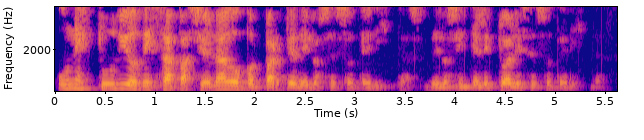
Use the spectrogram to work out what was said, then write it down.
un estudio desapasionado por parte de los esoteristas, de los intelectuales esoteristas.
